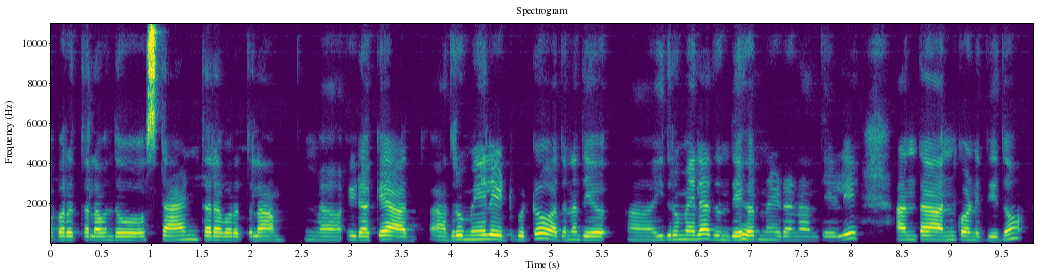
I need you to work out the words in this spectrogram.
ಬರುತ್ತಲ್ಲ, ಒಂದು ಸ್ಟ್ಯಾಂಡ್ ತರ ಬರುತ್ತಲ್ಲ ಇಡಕ್ಕೆ ಅದ್, ಅದ್ರ ಮೇಲೆ ಇಟ್ಬಿಟ್ಟು ಅದನ್ನ ದೇವ್ ಇದ್ರ ಮೇಲೆ ಅದನ್ನ ದೇವ್ರನ್ನ ಇಡೋಣ ಅಂತ ಹೇಳಿ ಅಂತ ಅನ್ಕೊಂಡಿದ್ದು.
